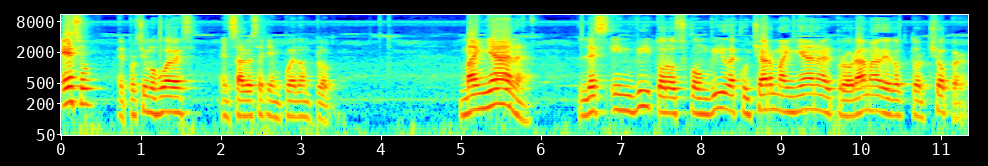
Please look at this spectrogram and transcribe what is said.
Eso el próximo jueves en Sálvese quien pueda un blog. Mañana, les invito, los convido a escuchar mañana el programa de Dr. Chopper.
